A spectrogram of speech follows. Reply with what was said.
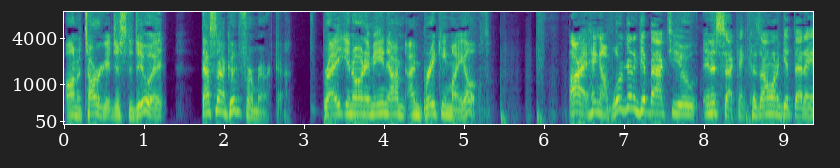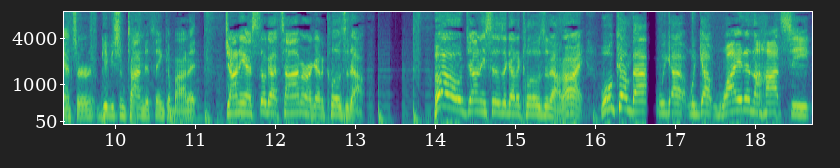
on a target just to do it, that's not good for America, right? You know what I mean? I'm I'm breaking my oath. All right, hang on. We're gonna get back to you in a second because I want to get that answer. Give you some time to think about it, Johnny. I still got time, or I got to close it out. Oh, Johnny says I got to close it out. All right, we'll come back. We got we got Wyatt in the hot seat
